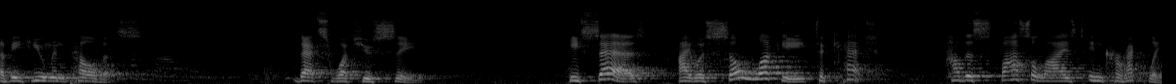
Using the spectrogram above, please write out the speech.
of a human pelvis. That's what you see. He says, I was so lucky to catch how this fossilized incorrectly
